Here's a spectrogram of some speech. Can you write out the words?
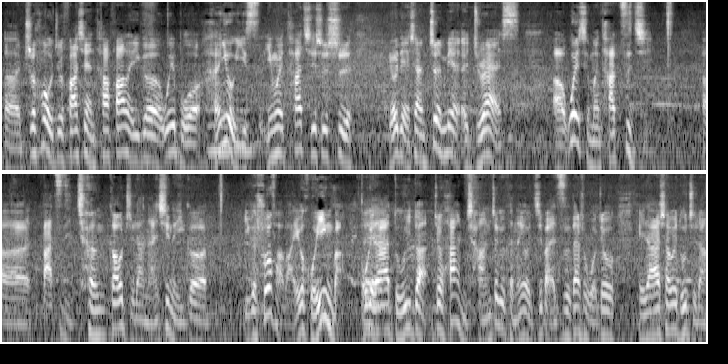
呃之后就发现他发了一个微博很有意思，因为他其实是有点像正面 address 啊、为什么他自己呃把自己称高质量男性的一个一个说法吧，一个回应吧。我给大家读一段，就它很长，这个可能有几百字，但是我就给大家稍微读几段。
